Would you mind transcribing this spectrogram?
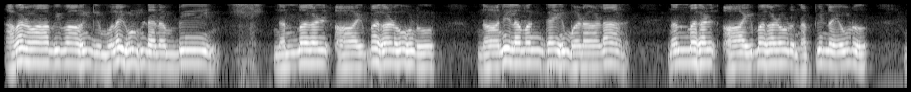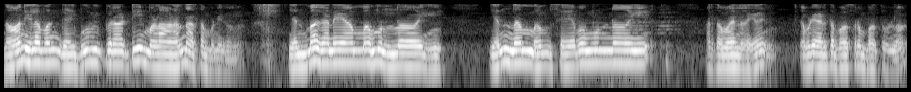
அவன் ஆவி முலை உண்ட நம்பி. நன்மகள் ஆய்மகளோடு நானிலமங்கை மணாளா. நன்மகள் ஆய்மகளோடு நப்பின்னையோடு நான் இளமங்கை பூமி பிராட்டியின் மலானன்னு அர்த்தம் பண்ணிக்கோங்க. என் மகனே அம்மம் உன்னாய் என் அம்மம் சேவம் உன்னாய் அர்த்தம் மாதிரி நினைக்கிறேன்? அப்படியே அடுத்த பாசுரம் பார்த்துடலாம்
